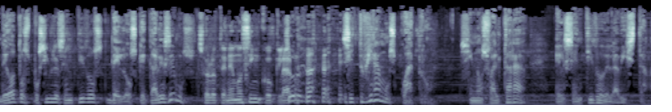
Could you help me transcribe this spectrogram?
de otros posibles sentidos de los que carecemos. Solo tenemos cinco, claro. si tuviéramos cuatro, si nos faltara el sentido de la vista,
